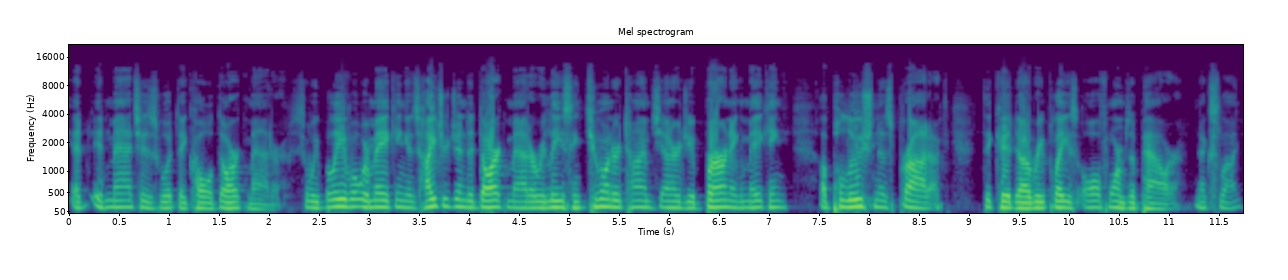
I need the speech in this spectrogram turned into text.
it, it, matches what they call dark matter. So we believe what we're making is hydrogen to dark matter, releasing 200 times the energy of burning, making a pollutionist product that could uh, replace all forms of power. Next slide.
